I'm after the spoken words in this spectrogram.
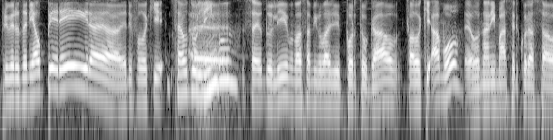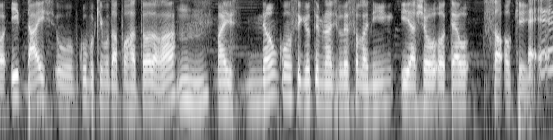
Primeiro, Daniel Pereira. Ele falou que. Saiu do é, limbo. Saiu do limbo, nosso amigo lá de Portugal. Falou que amou o Nani Master Curaçao e Dice, o cubo que muda a porra toda lá. Uhum. Mas não conseguiu terminar de ler Solanin e achou o hotel só ok. É, é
